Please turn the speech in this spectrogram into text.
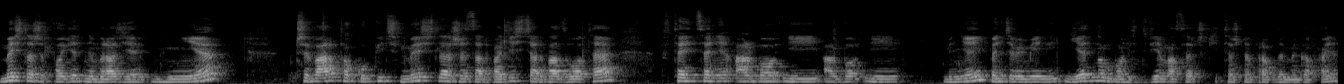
Myślę, że po jednym razie nie. Czy warto kupić? Myślę, że za 22 zł w tej cenie albo i, albo i mniej będziemy mieli jedną bądź dwie maseczki, też naprawdę mega fajne.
